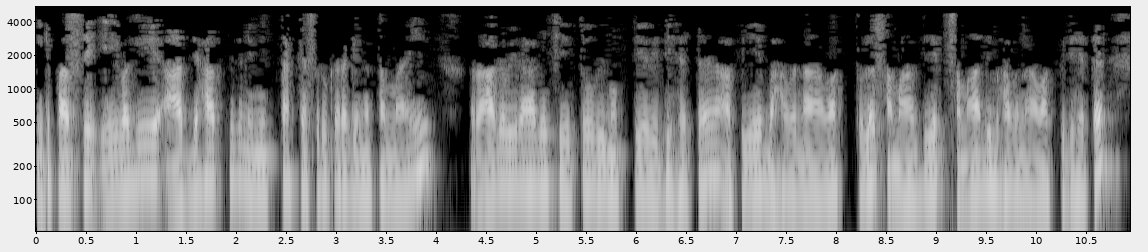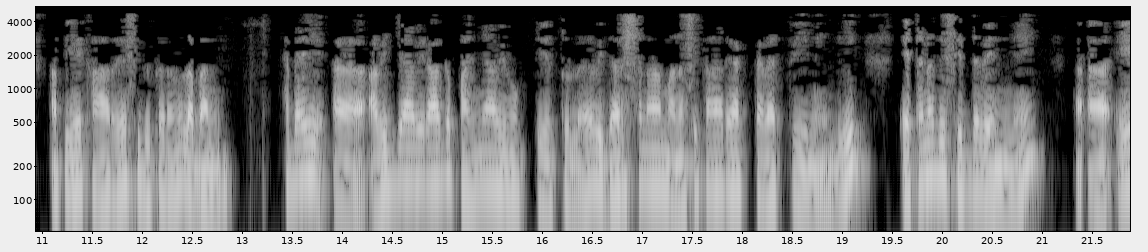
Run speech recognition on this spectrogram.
ඊට පස්සේ ඒ වගේ ආධ්‍යාත්මික නිමිත්තක් ඇසුරු කරගෙන තමයි රාග විරාග චේතෝ විමුක්තිය විදිහට අපි මේ භාවනාවක් තුළ සමාධිය සමාධි භාවනාවක් විදිහට අපි මේ කාර්යය සිදු කරනු ලබන්නේ. හැබැයි අවිද්‍යා විරාග පඤ්ඤා විමුක්තිය තුළ විදර්ශනා මානසිකාරයක් පැවැත්වීමේදී එතනදි සිද්ධ වෙන්නේ ඒ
